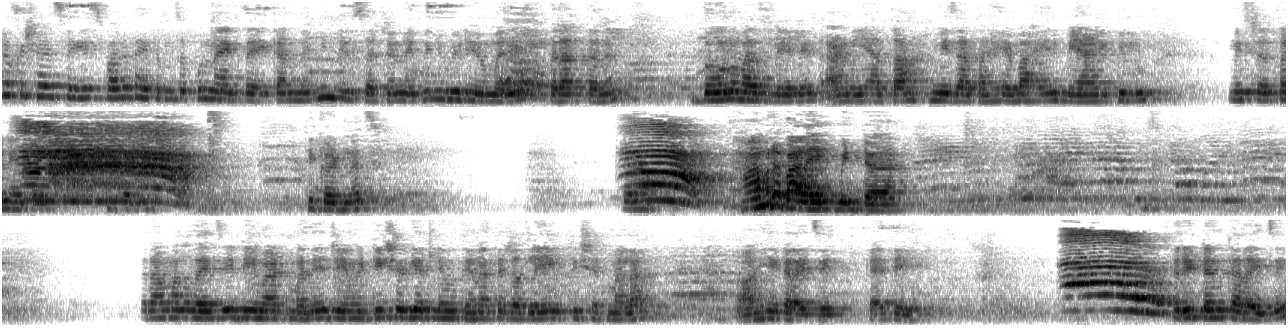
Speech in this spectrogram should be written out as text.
कशा सगळे स्वागत आहे तुमचं पुन्हा एकदा एका नवीन दिवसाच्या नवीन व्हिडिओमध्ये. तर आता ना दोन वाजलेले आहेत आणि आता मी जात आहे बाहेर मी आणि पिलू. मिस्टर पण येत तिकडनंच. तर थांब रे बाळा एक मिनिट. तर आम्हाला जायचंय डीमार्टमध्ये जे मी टी शर्ट घेतले होते ना त्याच्यातलं एक टी शर्ट मला हे करायचे काय ते? रिटर्न करायचे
